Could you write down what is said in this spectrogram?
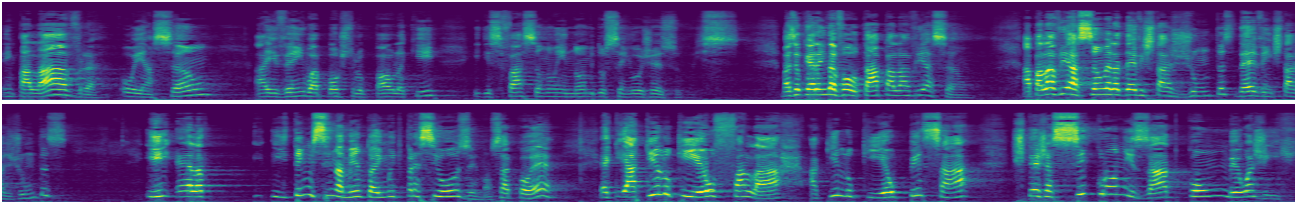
em palavra ou em ação, aí vem o apóstolo Paulo aqui e diz: façam-no em nome do Senhor Jesus. Mas eu quero ainda voltar à palavra e ação. A palavra e ação ela deve estar juntas, devem estar juntas. E ela e tem um ensinamento aí muito precioso, irmão. Sabe qual é? É que aquilo que eu falar, aquilo que eu pensar, esteja sincronizado com o meu agir.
